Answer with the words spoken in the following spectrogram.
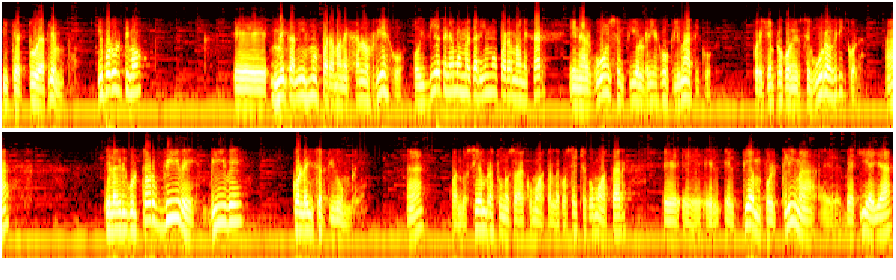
y que actúe a tiempo. Y por último, eh, mecanismos para manejar los riesgos. Hoy día tenemos mecanismos para manejar en algún sentido el riesgo climático, por ejemplo con el seguro agrícola. ¿ah? El agricultor vive, vive con la incertidumbre. ¿ah? Cuando siembras tú no sabes cómo va a estar la cosecha, cómo va a estar eh, eh, el, tiempo, el clima de aquí a allá,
